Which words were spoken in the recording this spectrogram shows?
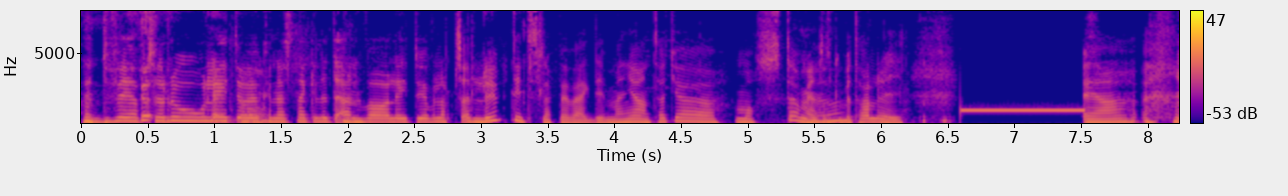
Vi har haft så roligt och vi har kunnat snacka lite Mm. allvarligt. Och jag vill absolut inte släppa iväg dig, men jag antar att jag måste om jag inte ska betala dig. Ja.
